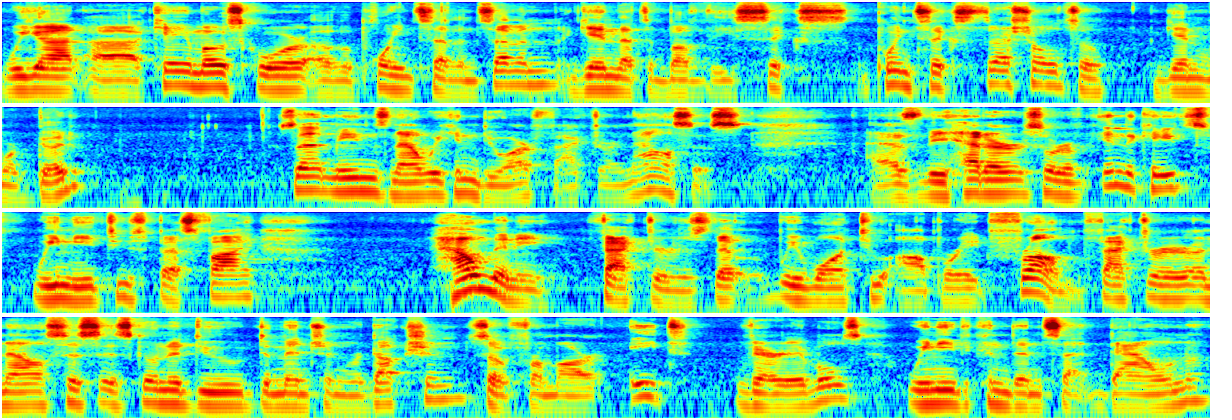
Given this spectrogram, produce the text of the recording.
we got a KMO score of a 0.77. Again, that's above the 6.6 threshold. So again, we're good. So that means now we can do our factor analysis. As the header sort of indicates, we need to specify how many factors that we want to operate from. Factor analysis is going to do dimension reduction. So from our eight variables, we need to condense that down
